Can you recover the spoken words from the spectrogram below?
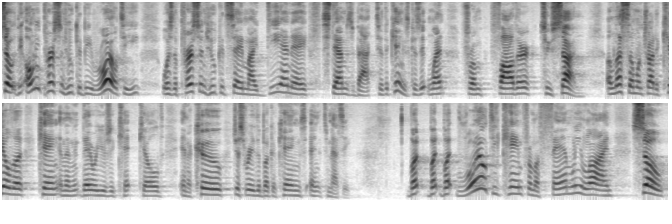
So the only person who could be royalty was the person who could say, My DNA stems back to the kings, because it went from father to son. Unless someone tried to kill the king, and then they were usually ki- killed in a coup. Just read the book of Kings, and it's messy. But, but, but royalty came from a family line, so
